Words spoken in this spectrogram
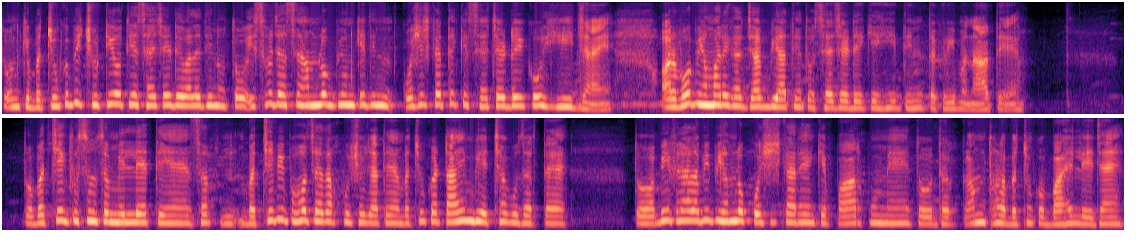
तो उनके बच्चों को भी छुट्टी होती है सैटरडे वाले दिन तो इस वजह से हम लोग भी उनके दिन कोशिश करते हैं कि सैटरडे को ही जाएँ। और वो भी हमारे घर जब भी आते हैं तो सैटरडे के ही दिन तकरीबन आते हैं। तो बच्चे एक दूसरे से मिल लेते हैं, सब बच्चे भी बहुत ज़्यादा खुश हो जाते हैं, बच्चों का टाइम भी अच्छा गुजरता है। तो अभी फ़िलहाल अभी भी हम लोग कोशिश कर रहे हैं कि पार्कों में तो उधर कम थोड़ा बच्चों को बाहर ले जाएँ।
